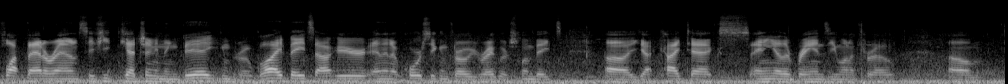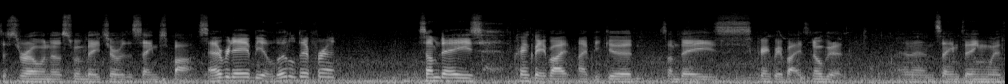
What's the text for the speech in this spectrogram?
flop that around see if you can catch anything big. You can throw glide baits out here, and then of course you can throw your regular swim baits. Uh, you got Keitechs, any other brands you want to throw. Um, just throwing those swim baits over the same spots. Every day be a little different. Some days crankbait bite might be good. Some days crankbait bite is no good. And then same thing with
